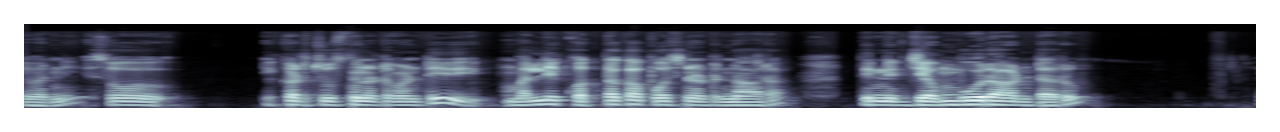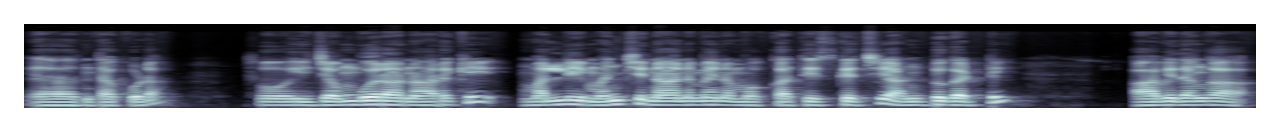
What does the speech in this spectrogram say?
ఇవన్నీ. సో ఇక్కడ చూస్తున్నటువంటి మళ్ళీ కొత్తగా పోసినటువంటి నార దీన్ని జంబూరా అంటారు. అదంతా కూడా సో ఈ జంబూరా నారకి మళ్ళీ మంచి నాణ్యమైన మొక్క తీసుకొచ్చి అంటుగట్టి ఆ విధంగా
